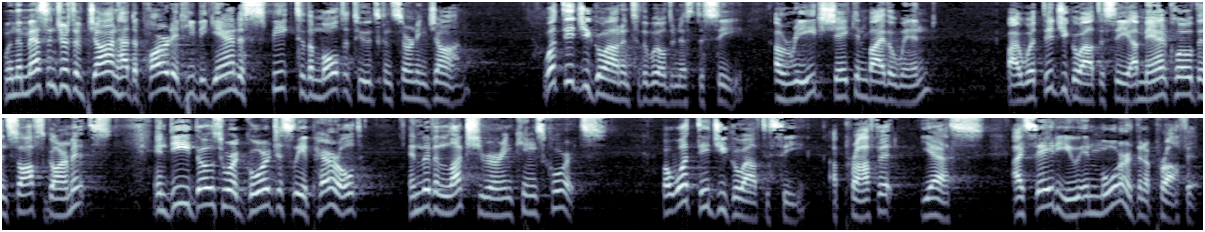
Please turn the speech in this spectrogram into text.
When the messengers of John had departed, he began to speak to the multitudes concerning John. What did you go out into the wilderness to see? A reed shaken by the wind? By what did you go out to see? A man clothed in soft garments? Indeed, those who are gorgeously apparelled and live in luxury in king's courts. But what did you go out to see? A prophet? Yes. I say to you, in more than a prophet.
